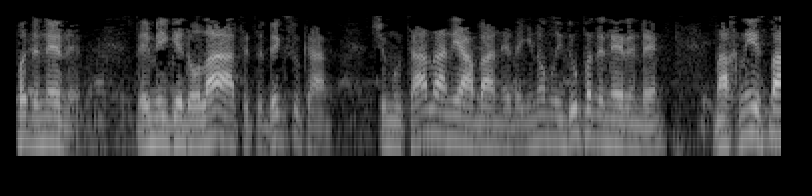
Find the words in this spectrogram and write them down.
Put the net there. V'mi if it's a big sukkah, שמותר להניח בה נר, that you normally do put the נר in there, מכניס בה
